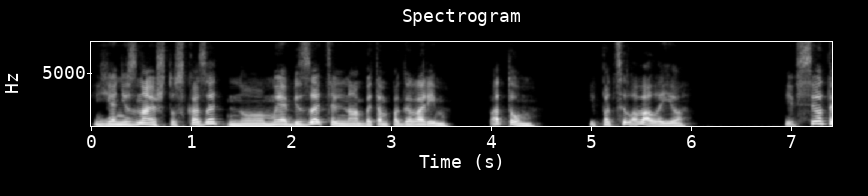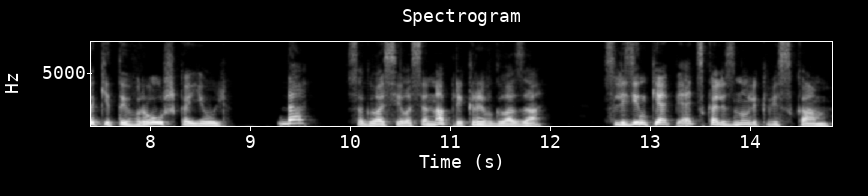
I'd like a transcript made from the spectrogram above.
Я не знаю, что сказать, но мы обязательно об этом поговорим. Потом и поцеловал ее. «И все-таки ты врушка, Юль». «Да», — согласилась она, прикрыв глаза. Слезинки опять скользнули к вискам.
